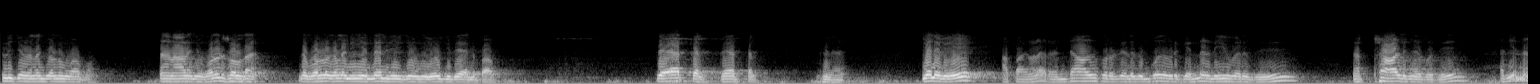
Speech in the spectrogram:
கிழிச்சதெல்லாம் சொல்லுங்க பார்ப்போம். நான் நாலஞ்சு குரல் சொல்றேன். இந்த குரல்களை நீங்க என்ன எழுதி உங்க யோகிதையான்னு பார்ப்போம். பேர்த்தல் பேர்த்தல். எனவே அப்ப அதனால ரெண்டாவது குரல் எழுதும் போது அவருக்கு என்ன நினைவு வருது? நற்றாளுங்கிறது அது என்ன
